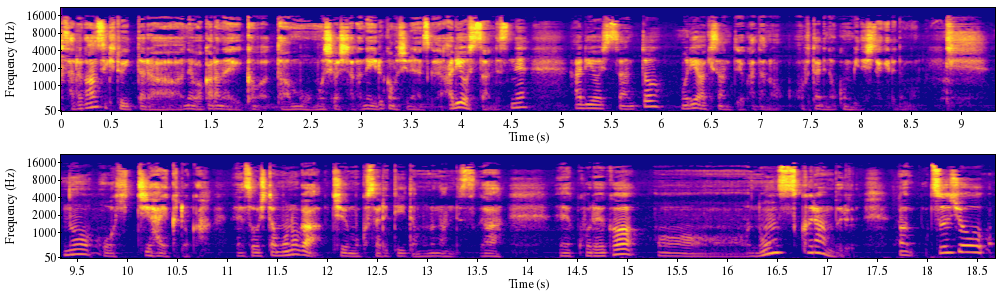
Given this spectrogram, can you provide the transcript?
猿岩石といったらね、わからない方ももしかしたらね、いるかもしれないですけど、有吉さんですね。有吉さんと森脇さんという方のお二人のコンビでしたけれども、のヒッチハイクとか、そうしたものが注目されていたものなんですが、これがノンスクランブル、まあ、通常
